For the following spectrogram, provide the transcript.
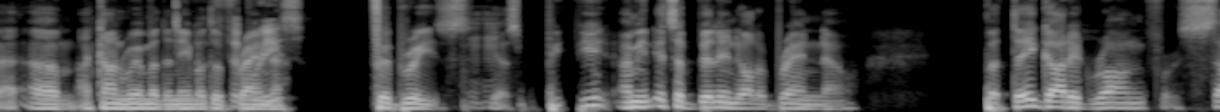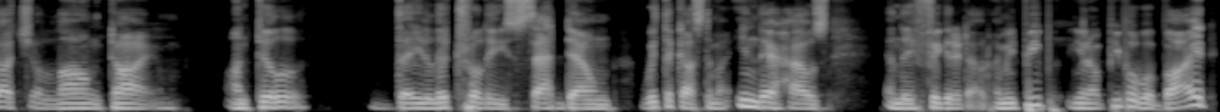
Um, I can't remember the name of the Febreze? brand. Febreze. Mhm. Yes. P- P- I mean, it's a billion dollar brand now, but they got it wrong for such a long time until they literally sat down with the customer in their house and they figured it out. I mean, people, you know, people would buy it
